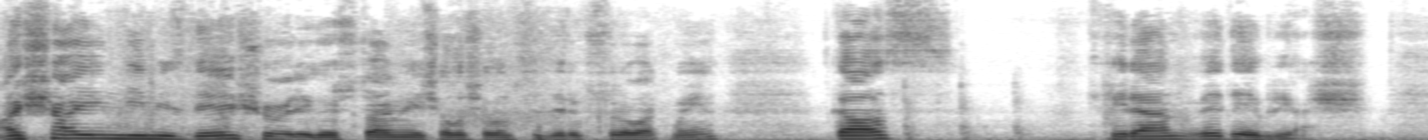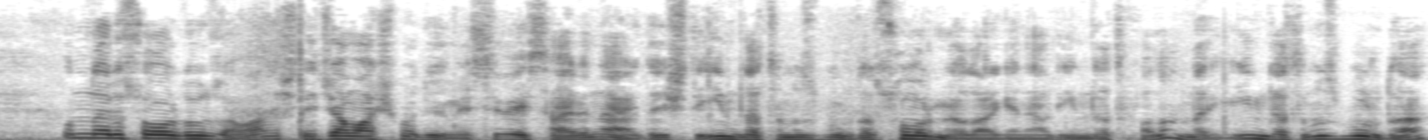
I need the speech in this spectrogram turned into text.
aşağı indiğimizde şöyle göstermeye çalışalım sizlere kusura bakmayın. Gaz, fren ve debriyaj. Bunları sorduğu zaman işte cam açma düğmesi vesaire nerede? İşte imdatımız burada. Sormuyorlar genelde imdatı falan da. İmdatımız burada.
